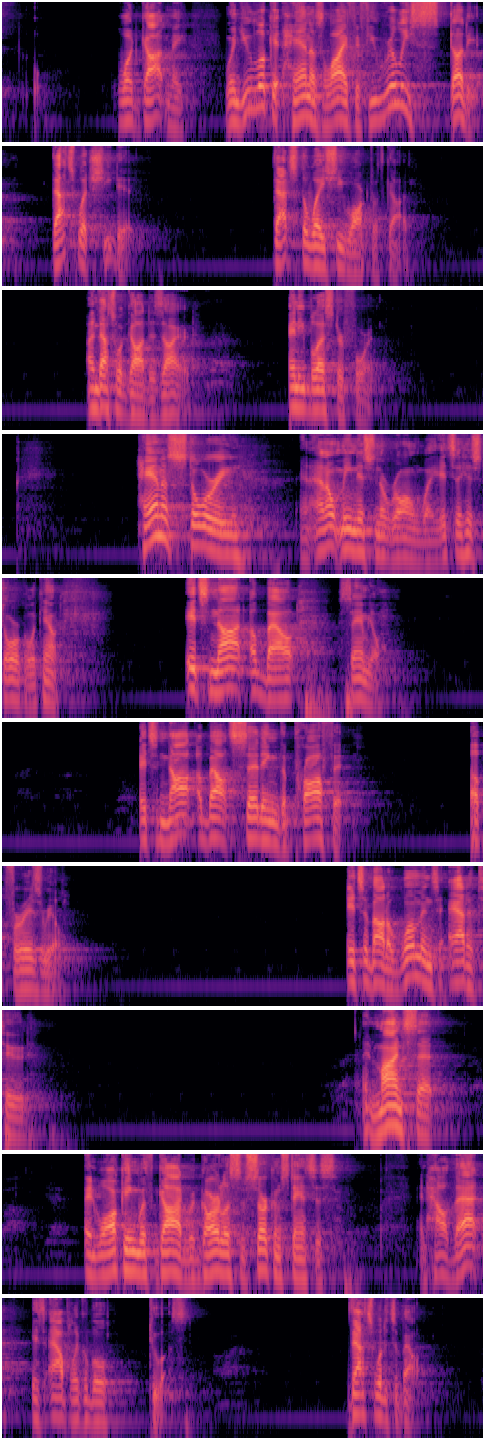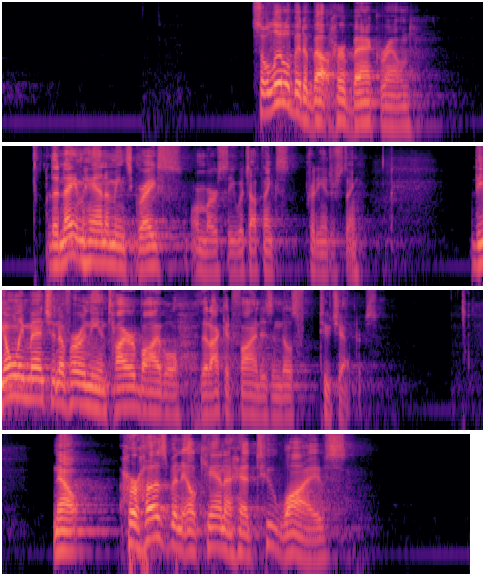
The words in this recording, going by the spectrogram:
what got me, when you look at Hannah's life, if you really study it, that's what she did. That's the way she walked with God. And that's what God desired. And He blessed her for it. Hannah's story, and I don't mean this in the wrong way, it's a historical account. It's not about Samuel. It's not about setting the prophet up for Israel. It's about a woman's attitude and mindset and walking with God regardless of circumstances and how that is applicable to us. That's what it's about. So, a little bit about her background. The name Hannah means grace or mercy, which I think is pretty interesting. The only mention of her in the entire Bible that I could find is in those two chapters. Now, her husband Elkanah had two wives,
